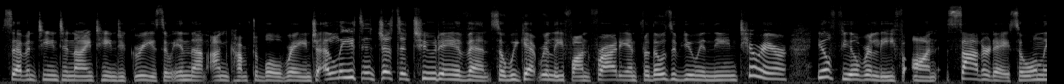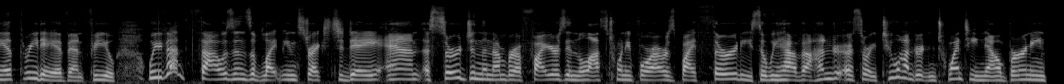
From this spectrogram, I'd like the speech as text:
17 to 19 degrees. So in that uncomfortable range. At least it's just a two day event. So we get relief on Friday. And for those of you in the interior, you'll feel relief on Saturday. So only a three day event for you. We've had thousands of lightning strikes today and a surge in the number of fires in the last 24 hours by 30. So we have 100, uh, sorry, 220 now burning.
